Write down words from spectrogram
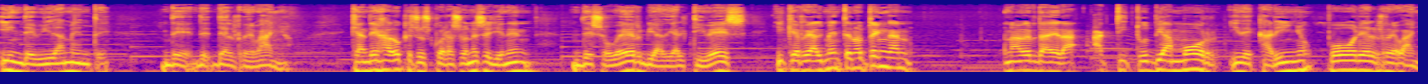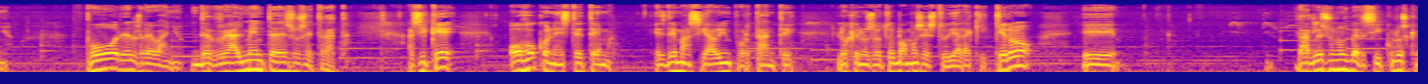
indebidamente del rebaño, que han dejado que sus corazones se llenen de soberbia, de altivez y que realmente no tengan una verdadera actitud de amor y de cariño por el rebaño, por el rebaño. De, realmente de eso se trata. Así que ojo con este tema, es demasiado importante lo que nosotros vamos a estudiar aquí. Quiero eh, darles unos versículos que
